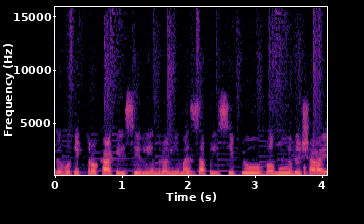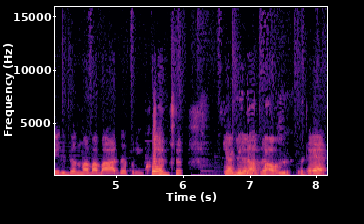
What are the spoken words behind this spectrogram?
eu vou ter que trocar aquele cilindro ali, mas a princípio vamos tá deixar ele dando uma babada por enquanto, que a grana tá curta. É,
